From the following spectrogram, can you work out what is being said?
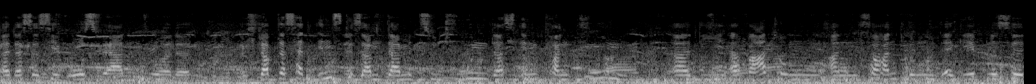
äh, dass das hier groß werden würde. Ich glaube, das hat insgesamt damit zu tun, dass in Cancun die Erwartungen an Verhandlungen und Ergebnisse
